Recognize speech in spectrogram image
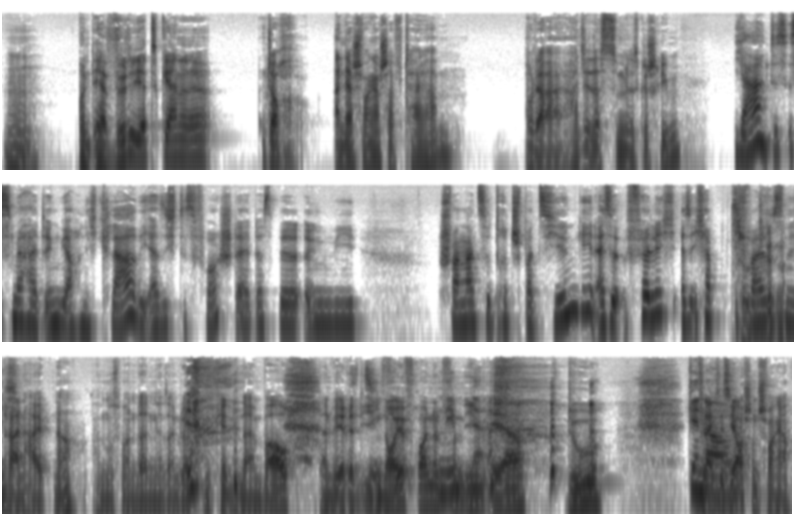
Und er würde jetzt gerne doch an der Schwangerschaft teilhaben? Oder hat er das zumindest geschrieben? ja, das ist mir halt irgendwie auch nicht klar, wie er sich das vorstellt, dass wir irgendwie schwanger zu dritt spazieren gehen. Also völlig, also ich habe, ich Zu weiß es dritten, nicht. dreieinhalb, ne? Also muss man dann ja sagen, du hast ein Kind in deinem Bauch, dann wäre die neue Freundin von ihm, ja. er, du. Genau. Vielleicht ist sie auch schon schwanger,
